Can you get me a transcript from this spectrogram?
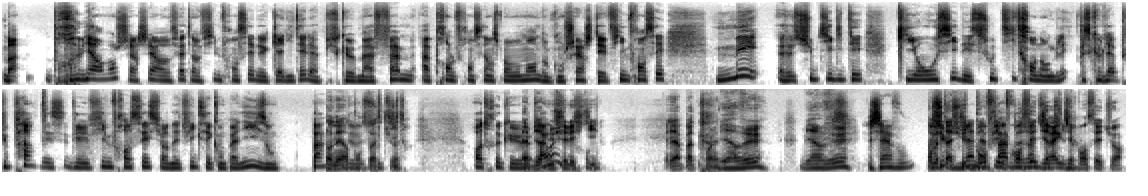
Bah, premièrement, je cherchais en fait un film français de qualité là, puisque ma femme apprend le français en ce moment, donc on cherche des films français, mais euh, subtilité, qui ont aussi des sous-titres en anglais, parce que la plupart des, des films français sur Netflix et compagnie, ils ont pas de si sous-titres. Autre que. la bienvenue Ah ouais, chez les ch'tis. Il n'y a pas de problème. Bien vu, bien vu. J'avoue. En fait, Celui- t'as dit bon film français direct, j'ai pensé, tu vois.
